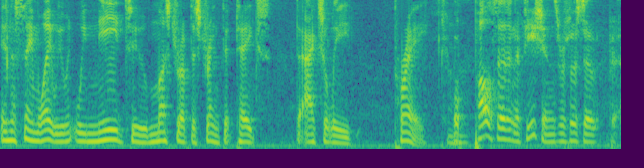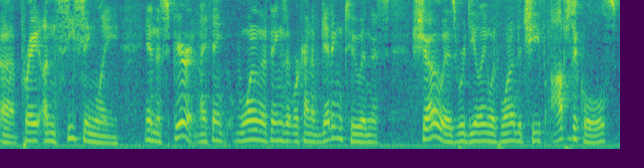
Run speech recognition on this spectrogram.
In the same way, we we need to muster up the strength it takes to actually pray. Well, Paul says in Ephesians we're supposed to uh, pray unceasingly in the Spirit, and I think one of the things that we're kind of getting to in this show is we're dealing with one of the chief obstacles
